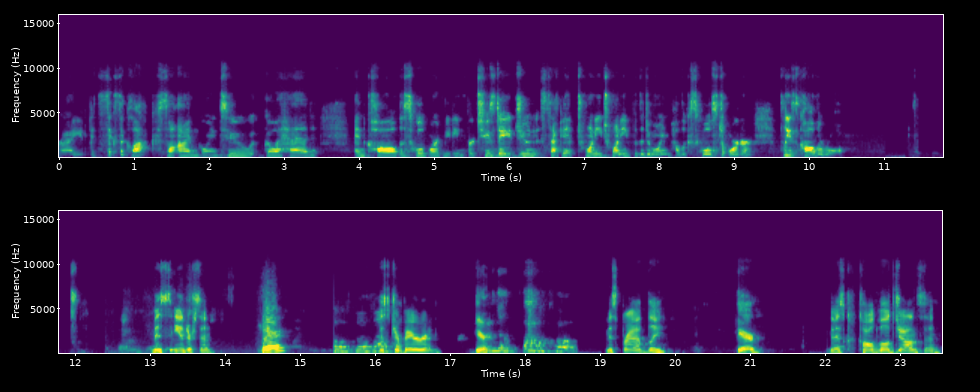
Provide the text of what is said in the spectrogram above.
right, it's six o'clock, so I'm going to go ahead and call the school board meeting for Tuesday, June 2nd, 2020 for the Des Moines Public Schools to order. Please call the roll. Miss Anderson, Here. Mr. Barron, Here. Miss Bradley, Here. Ms. Caldwell Johnson.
